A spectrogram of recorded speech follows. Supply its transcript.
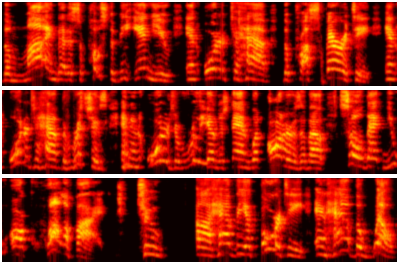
the mind that is supposed to be in you in order to have the prosperity in order to have the riches and in order to really understand what honor is about so that you are qualified to uh, have the authority and have the wealth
